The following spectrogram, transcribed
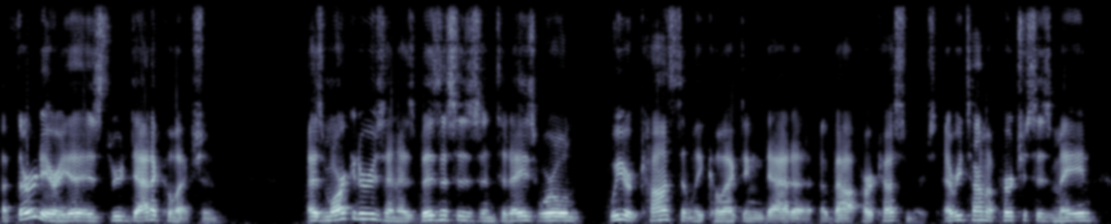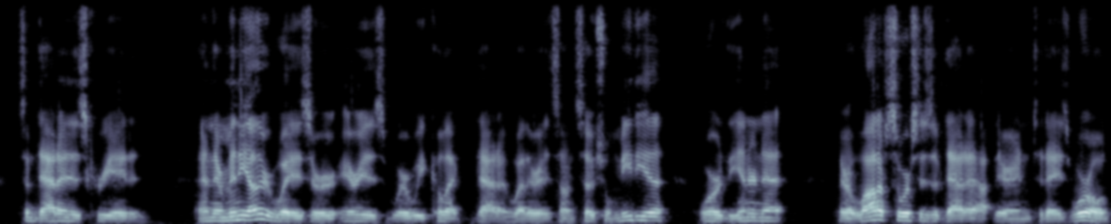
A third area is through data collection. As marketers and as businesses in today's world, we are constantly collecting data about our customers. Every time a purchase is made, some data is created. And there are many other ways or areas where we collect data, whether it's on social media or the internet. There are a lot of sources of data out there in today's world.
